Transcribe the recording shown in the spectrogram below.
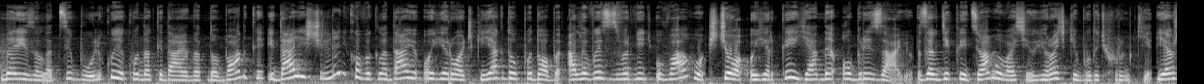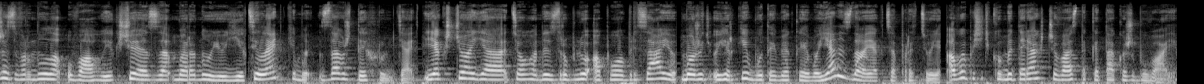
нарізала цибульку, яку накидаю на дно банки, і далі щільненько викладаю огірочки, як до вподоби. Але ви зверніть увагу, що огірки я не обрізаю. Завдяки цьому ваші огірочки будуть хрумкі. Я вже звернула увагу, якщо я замариную їх ціленькими, завжди хрумтять. Якщо я цього не зроблю, а пообрізаю, можуть огірки бути м'якими. Я не знаю, як це працює. А ви пишіть в коментарях, чи у вас таке також буває.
